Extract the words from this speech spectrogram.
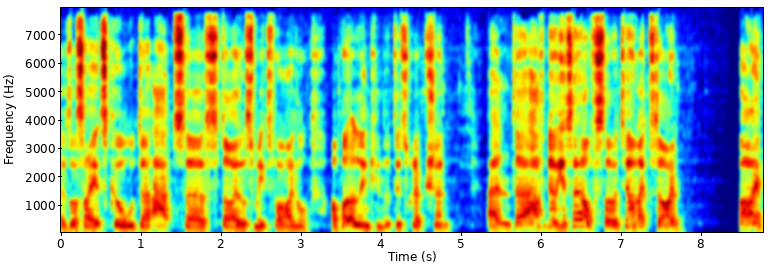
As I say, it's called uh, at Stylus Meets Vinyl. I'll put a link in the description and uh, have a go yourself. So until next time, bye.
